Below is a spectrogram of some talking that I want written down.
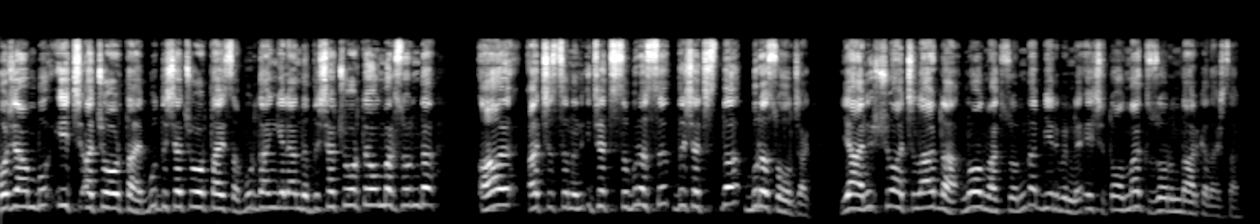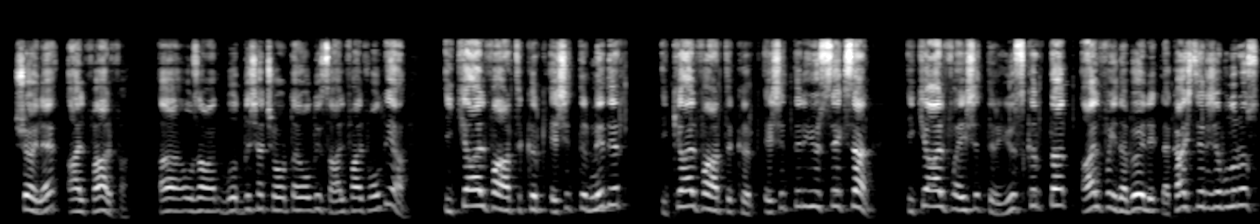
Hocam bu iç açı ortay. Bu dış açı ortaysa buradan gelen de dış açı ortay olmak zorunda. A açısının iç açısı burası. Dış açısı da burası olacak. Yani şu açılar da ne olmak zorunda? Birbirine eşit olmak zorunda arkadaşlar. Şöyle alfa alfa. Aa, o zaman bu dış açı ortay olduysa alfa alfa oldu ya. 2 alfa artı 40 eşittir nedir? 2 alfa artı 40 eşittir 180. 2 alfa eşittir 140'tan alfayı da böylelikle kaç derece buluruz?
